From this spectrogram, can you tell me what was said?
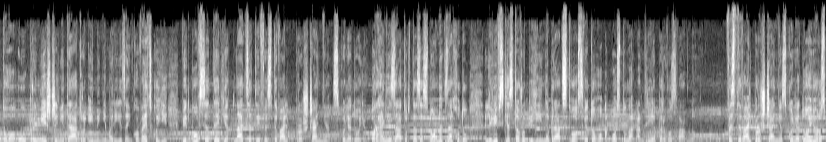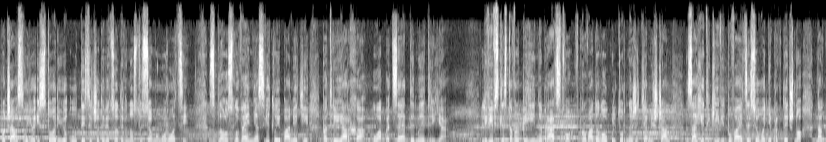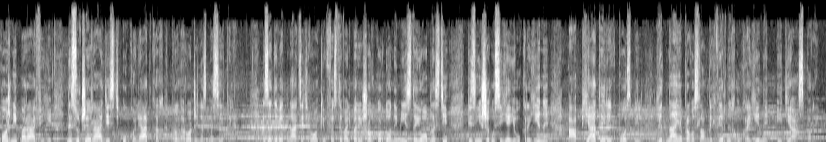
лютого у приміщенні театру імені Марії Заньковецької відбувся 19-й фестиваль прощання з колядою. Організатор та засновник заходу Львівське ставропігійне братство святого апостола Андрія Первозванного. Фестиваль прощання з колядою розпочав свою історію у 1997 році з благословення світлої пам'яті патріарха УАПЦ Димитрія. Львівське ставропігійне братство впровадило у культурне життя міщан захід, який відбувається сьогодні практично на кожній парафії, несучи радість у колядках про народження Спасителя. За 19 років фестиваль перейшов кордони міста і області, пізніше усієї України, а п'ятий рік поспіль єднає православних вірних України і діаспори.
